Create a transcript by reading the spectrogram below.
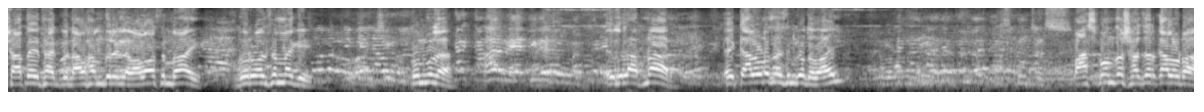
সাথেই থাকবেন। আলহামদুলিল্লাহ, ভালো আছেন ভাই? গরু আনছেন নাকি? কোনগুলা? এগুলো আপনার? এই কালোটা চাইছেন কত ভাই? পাঁচ পঞ্চাশ হাজার কালোটা।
